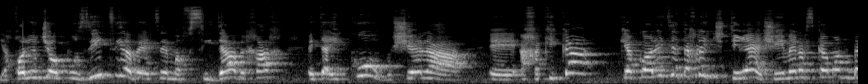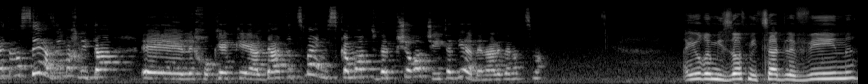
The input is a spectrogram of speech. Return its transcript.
יכול להיות שהאופוזיציה בעצם מפסידה בכך את העיכוב של אה, החקיקה, כי הקואליציה תחליט, תראה, שאם אין הסכמות בבית הנשיא, אז היא מחליטה אה, לחוקק אה, על דעת עצמה עם הסכמות ופשרות שהיא תגיע בינה לבין עצמה. היו רמיזות מצד לוין,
